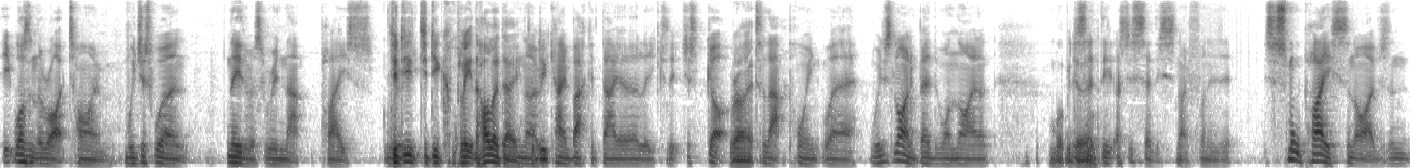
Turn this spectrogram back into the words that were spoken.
it wasn't the right time. We just weren't. Neither of us were in that place. Did you did you complete the holiday? No, Did we you, came back a day early because it just got Right. to that point where we were just lying in bed one night. And what we I, doing? said, I just said, "This is no fun, is it?" It's a small place, St Ives, and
